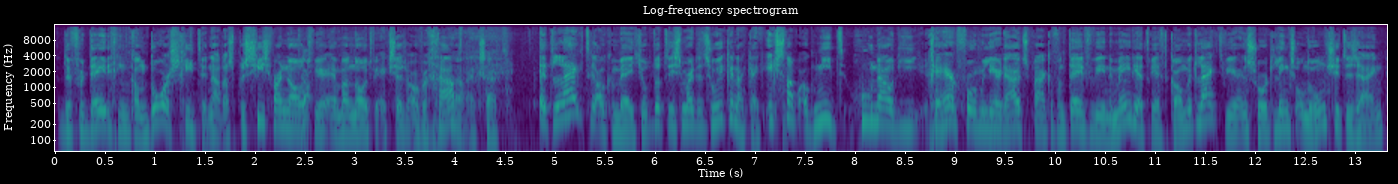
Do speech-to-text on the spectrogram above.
de verdediging kan doorschieten. Nou, dat is precies waar noodweer en waar noodweer excess over gaat. Nou, exact. Het lijkt er ook een beetje op, dat is, maar dat is hoe ik er naar kijk. Ik snap ook niet hoe nou die geherformuleerde uitspraken van weer in de media terechtkomen. Het lijkt weer een soort links te zijn,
